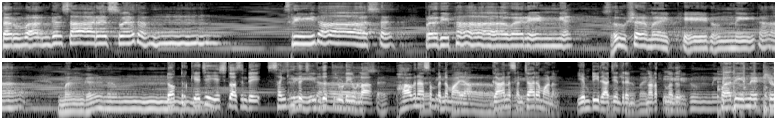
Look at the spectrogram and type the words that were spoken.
സർവാംഗസാരസ്വതം. ശ്രീദാസ പ്രതിഭാവരണ്യ സുഷമക്കേകുന്നിതാ മംഗളം. ഡോക്ടർ കെ ജെ യേശുദാസിന്റെ സംഗീത ജീവിതത്തിലൂടെയുള്ള ഭാവനാസമ്പന്നമായ ഗാനസഞ്ചാരമാണ് എം ഡി രാജേന്ദ്രൻ നടത്തുന്നത്. പതിനെട്ടു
